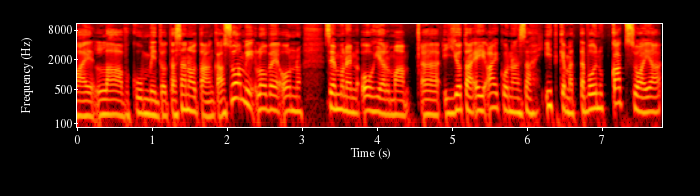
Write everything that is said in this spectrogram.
vai Love, kummin tota sanotaankaan. Suomi Love on semmoinen ohjelma, jota ei aikoinansa itkemättä voinut katsoa ja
